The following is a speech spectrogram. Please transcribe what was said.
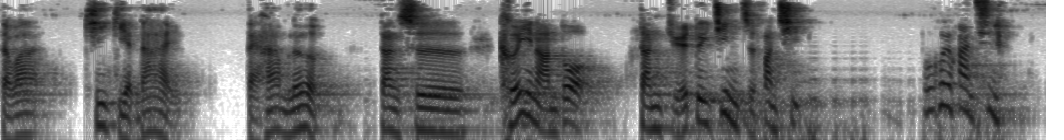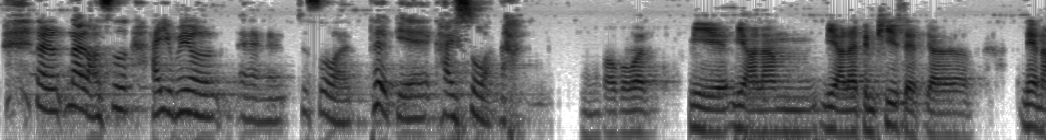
แต่ว่า ขี้เกียจได้แต่ห้ามเลิก但是可以懒惰，但绝对禁止放弃。不会放弃。那那老师还有没有呃，就是我特别开示我的？嗯，包括我。มีมีอะไรมีอะไรเป็นพิเศษจะแนะน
